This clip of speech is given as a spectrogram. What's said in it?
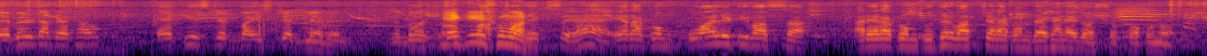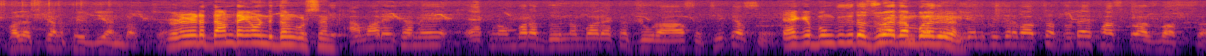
লেভেলটা দেখাও একই স্টেট বাই স্টেট লেভেল একই সমান। দেখছে হ্যাঁ এরকম কোয়ালিটি বাচ্চা আর এরকম দুধের বাচ্চা এরকম দেখে নাই দর্শক কখনো হলস্টিয়ান ফ্রিজিয়ান বাচ্চা। রনি এটার দামটা কেমন নির্ধারণ করছেন? আমার এখানে এক নম্বর আর দুই নম্বর একটা জোড়া আছে ঠিক আছে? এক এবং দুটো জোড়ায় দাম বলে দিবেন। রিয়েলমিদের বাচ্চা দুটাই ফার্স্ট ক্লাস বাচ্চা।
